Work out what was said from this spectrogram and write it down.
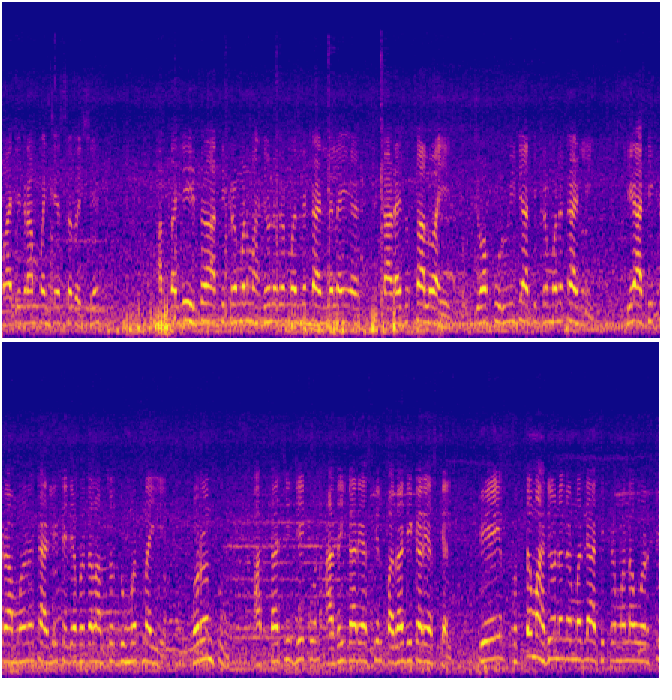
माझे ग्रामपंचायत सदस्य. आता जे इथं अतिक्रमण महादेवनगरमधले काढलेलं आहे काढायचं चालू आहे किंवा पूर्वी जे अतिक्रमणं काढली जे अतिक्रमणं काढली त्याच्याबद्दल आमचं दुमत नाही आहे परंतु आत्ताचे जे कोण अधिकारी असतील पदाधिकारी असतील ते फक्त महादेवनगरमधल्या अतिक्रमणावरती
